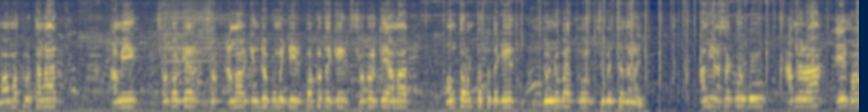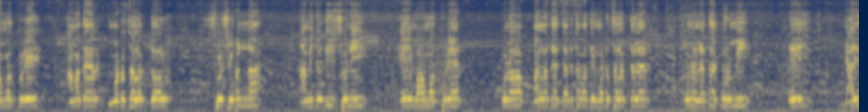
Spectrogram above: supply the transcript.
মোহাম্মদপুর থানার আমি সকলকে আমার কেন্দ্রীয় কমিটির পক্ষ থেকে সকলকে আমার অন্তর অন্তস্থ থেকে ধন্যবাদ ও শুভেচ্ছা জানাই। আমি আশা করব আপনারা এই মোহাম্মদপুরে আমাদের মোটর চালক দল শুনবেন না। আমি যদি শুনি এই মোহাম্মদপুরের কোনো বাংলাদেশ জাতীয়তাবাদী মোটর চালক দলের কোনো নেতাকর্মী এই গাড়ি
